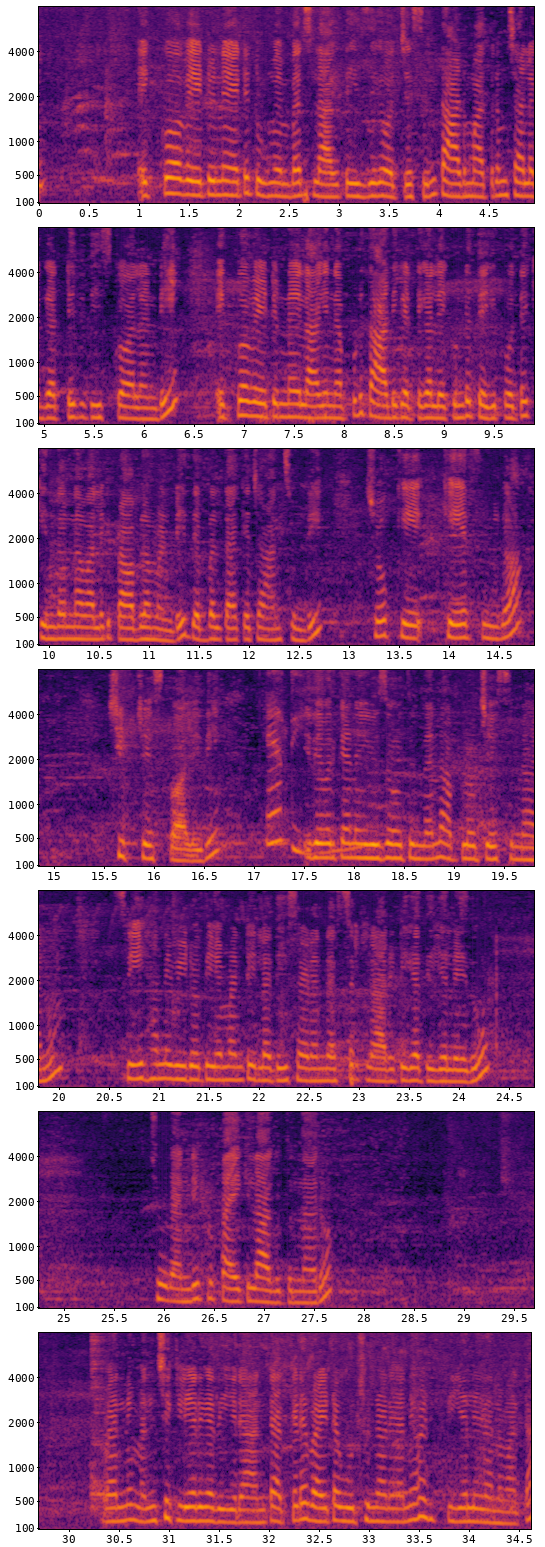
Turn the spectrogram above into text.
ఎక్కువ వెయిట్ ఉన్నాయంటే టూ మెంబర్స్ లాగితే ఈజీగా వచ్చేస్తుంది. తాడు మాత్రం చాలా గట్టిది తీసుకోవాలండి. ఎక్కువ వెయిట్ ఉన్నాయి లాగినప్పుడు తాడు గట్టిగా లేకుంటే తెగిపోతే కింద ఉన్న వాళ్ళకి ప్రాబ్లం అండి. దెబ్బలు తాకే ఛాన్స్ ఉంది. సో కే కేర్ఫుల్గా షిఫ్ట్ చేసుకోవాలి ఇది. ఇది ఎవరికైనా యూజ్ అవుతుందని అప్లోడ్ చేస్తున్నాను. శ్రీహాన్ని వీడియో తీయమంటే ఇలా తీసాడండి అస్సలు క్లారిటీగా తీయలేదు. చూడండి ఇప్పుడు పైకి లాగుతున్నారు. వాడిని మంచి క్లియర్గా తీయరా? అంటే అక్కడే బయట కూర్చున్నాడు కానీ వాడికి తీయలేదన్నమాట.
